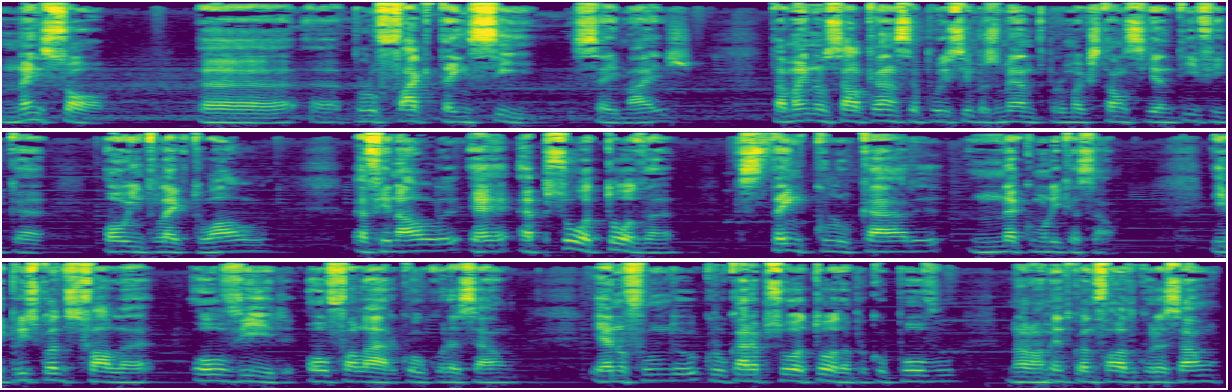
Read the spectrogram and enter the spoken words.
nem só uh, uh, pelo facto em si, sem mais, também não se alcança pura e simplesmente por uma questão científica ou intelectual, afinal é a pessoa toda que se tem que colocar na comunicação. E por isso, quando se fala ouvir ou falar com o coração é, no fundo, colocar a pessoa toda, porque o povo, normalmente, quando fala do coração,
